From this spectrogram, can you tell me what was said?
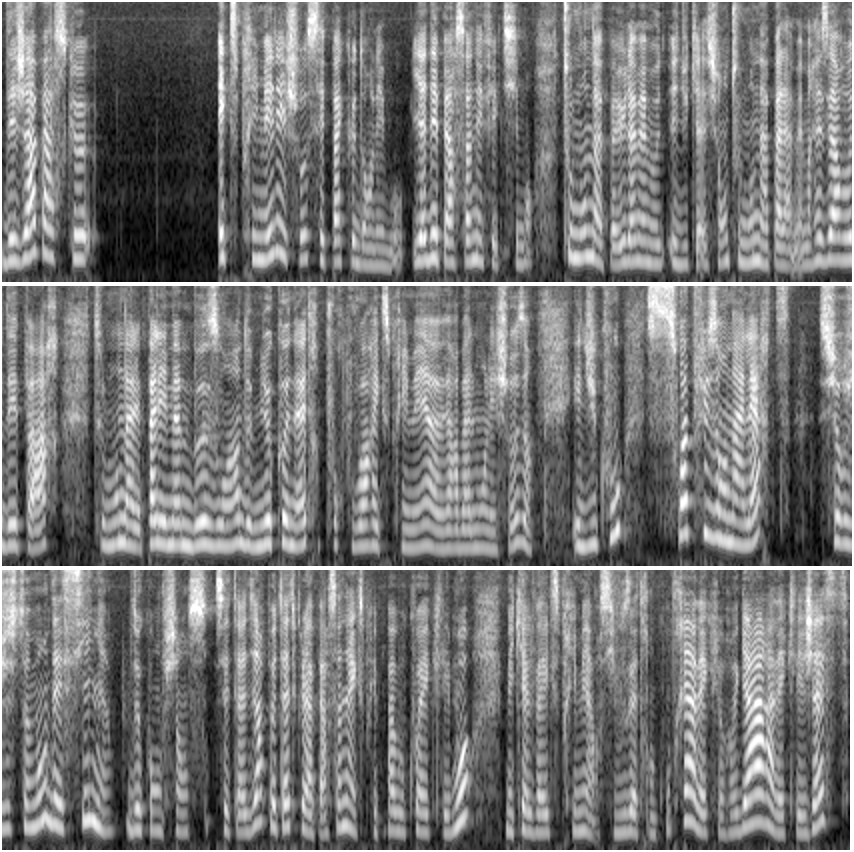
Déjà parce que exprimer les choses, c'est pas que dans les mots. Il y a des personnes, effectivement, tout le monde n'a pas eu la même éducation, tout le monde n'a pas la même réserve au départ, tout le monde n'a pas les mêmes besoins de mieux connaître pour pouvoir exprimer euh, verbalement les choses. Et du coup, sois plus en alerte sur justement des signes de confiance. C'est-à-dire peut-être que la personne n'exprime pas beaucoup avec les mots, mais qu'elle va exprimer, alors si vous êtes rencontré avec le regard, avec les gestes,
